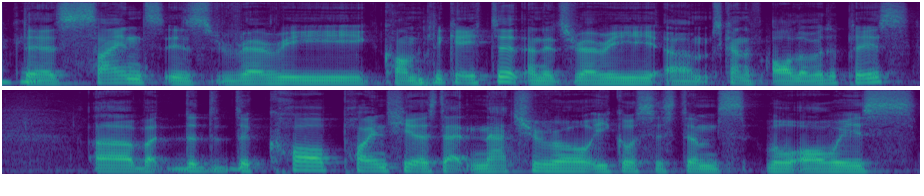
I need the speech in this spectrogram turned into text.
Okay. The science is very complicated and it's very um, it's kind of all over the place. Uh, but the the core point here is that natural ecosystems will always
